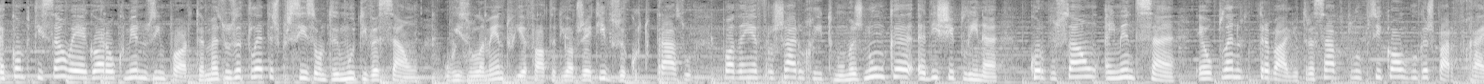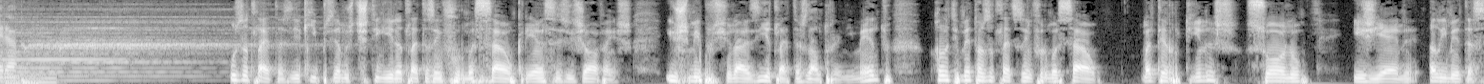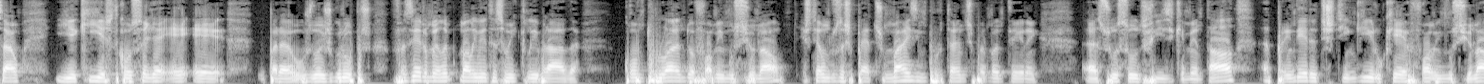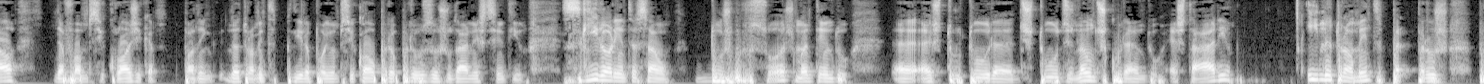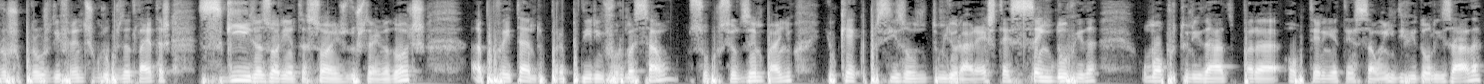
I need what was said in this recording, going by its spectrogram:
A competição é agora o que menos importa, mas os atletas precisam de motivação. O isolamento e a falta de objetivos a curto prazo podem afrouxar o ritmo, mas nunca a disciplina. Corpo são em mente sã é o plano de trabalho traçado pelo psicólogo Gaspar Ferreira. Os atletas, e aqui precisamos distinguir atletas em formação, crianças e jovens, e os semiprofissionais e atletas de alto rendimento. Relativamente aos atletas em formação, manter rotinas, sono, higiene, alimentação, e aqui este conselho é, é para os dois grupos fazer uma, uma alimentação equilibrada, controlando a fome emocional. Este é um dos aspectos mais importantes para manterem a sua saúde física e mental, aprender a distinguir o que é a fome emocional da fome psicológica. Podem naturalmente pedir apoio a um psicólogo para, para os ajudar neste sentido. Seguir a orientação dos professores, mantendo uh, a estrutura de estudos, não descurando esta área e, naturalmente, para, os, para, os, para os diferentes grupos de atletas, seguir as orientações dos treinadores, aproveitando para pedir informação sobre o seu desempenho e o que é que precisam de melhorar. Esta é, sem dúvida, uma oportunidade para obterem atenção individualizada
